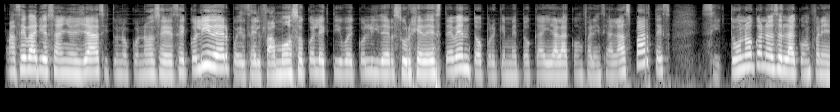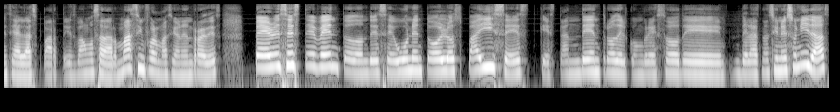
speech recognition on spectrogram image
Hace varios años ya, si tú no conoces Ecolíder, pues el famoso colectivo Ecolíder surge de este evento porque me toca ir a la conferencia de las partes. Si tú no conoces la conferencia de las partes, vamos a dar más información en redes, pero es este evento donde se unen todos los países que están dentro del Congreso de, de, las Naciones Unidas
